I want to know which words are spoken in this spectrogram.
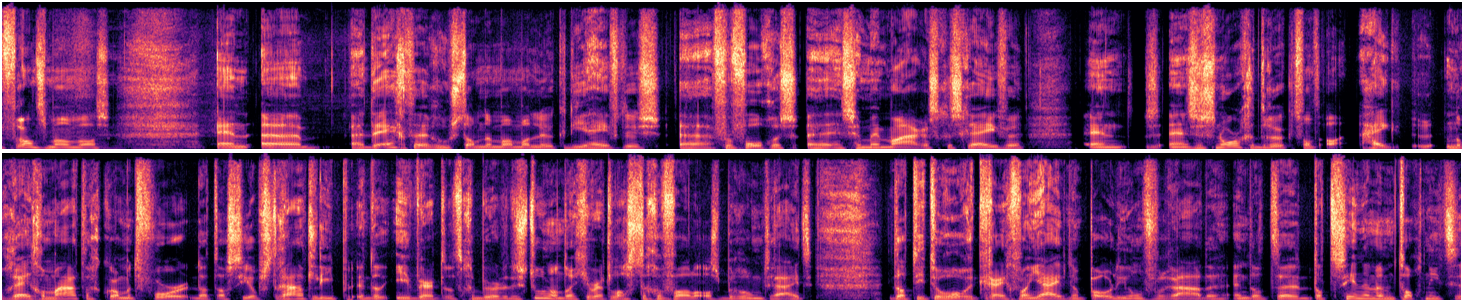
Fransman was. En de echte Roestam de Mameluk, die heeft dus uh, vervolgens uh, zijn memoires geschreven en, en zijn snor gedrukt. Want hij, nog regelmatig kwam het voor dat als hij op straat liep, en dat, werd, dat gebeurde dus toen al, dat je werd lastiggevallen als beroemdheid, dat hij te horen kreeg van jij hebt Napoleon verraden. En dat, dat zinde hem toch niet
